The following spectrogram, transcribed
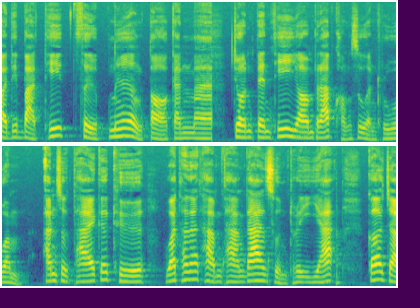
ปฏิบัติที่สืบเนื่องต่อกันมา จนเป็นที่ยอมรับของส่วนรวม อันสุดท้ายก็คือ วัฒนธรรมทางด้านสุนทรียะ ก็จะ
